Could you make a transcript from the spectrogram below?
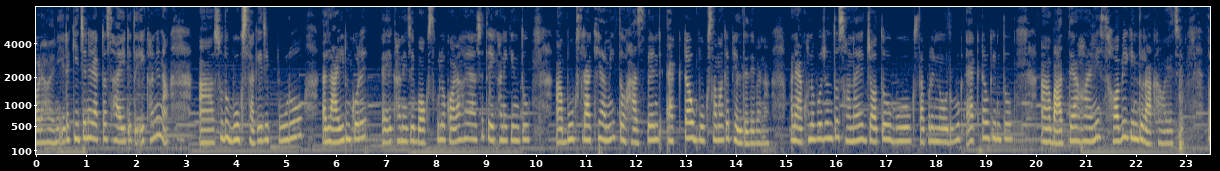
করা হয়নি। এটা কিচেনের একটা সাইডে তো এখানে না শুধু বুকস থাকে। যে পুরো লাইন করে এখানে যে বক্সগুলো করা হয়ে আছে, তো এখানে কিন্তু বুকস রাখি আমি। তো হাজব্যান্ড একটাও বুকস আমাকে ফেলতে দেবে না। মানে এখনও পর্যন্ত সনাইয়ের যত বুকস তারপরে নোটবুক একটাও কিন্তু বাদ দেওয়া হয়নি। সবই কিন্তু রাখা হয়েছে। তো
